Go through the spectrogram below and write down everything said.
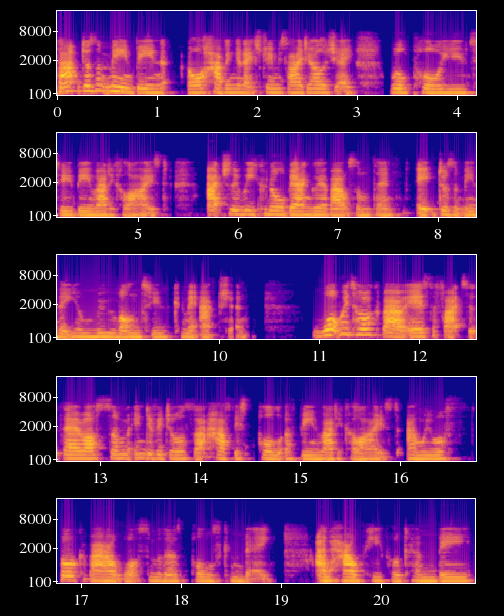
That doesn't mean being or having an extremist ideology will pull you to being radicalized actually we can all be angry about something. It doesn't mean that you'll move on to commit action. What we talk about is the fact that there are some individuals that have this pull of being radicalized, and we will talk about what some of those pulls can be and how people can be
